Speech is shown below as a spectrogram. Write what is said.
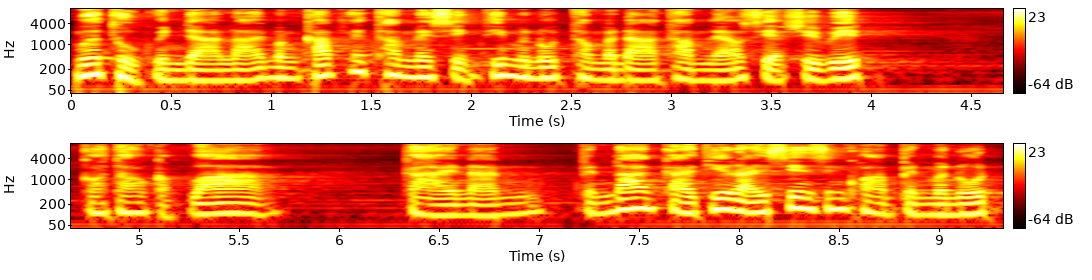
เมื่อถูกวิญญาณร้ายบังคับให้ทำในสิ่งที่มนุษย์ธรรมดาทำแล้วเสียชีวิต ก็เท่ากับว่า กายนั้นเป็นร่างกายที่ไร้สิ้นซึ่งความเป็นมนุษย์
